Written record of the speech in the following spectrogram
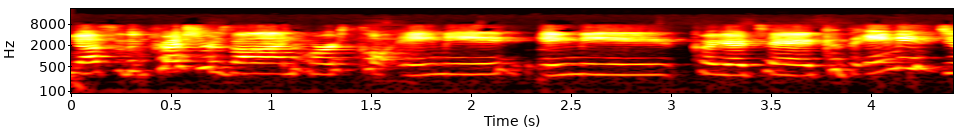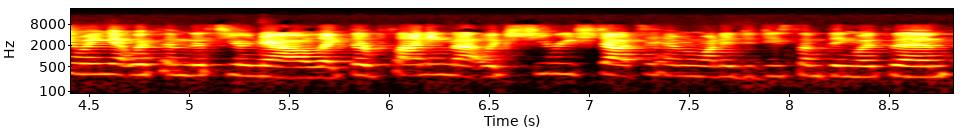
Yeah, so the pressure's on Horse Cult Amy, Amy Coyote, because Amy's doing it with him this year now. Like they're planning that. Like she reached out to him and wanted to do something with him.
